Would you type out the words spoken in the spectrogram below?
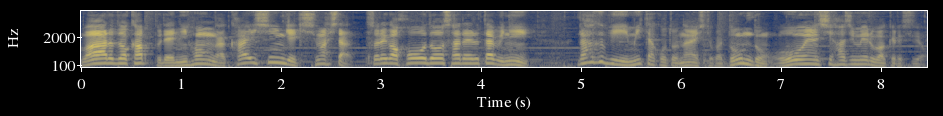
ワールドカップで日本が快進撃しましたそれが報道されるたびにラグビー見たことない人がどんどん応援し始めるわけですよ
